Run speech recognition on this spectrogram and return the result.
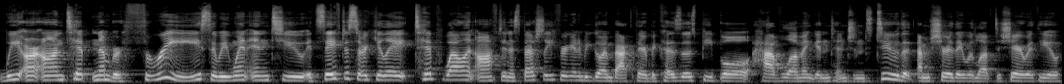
We are on tip number three. So we went into it's safe to circulate, tip well and often, especially if you're going to be going back there because those people have loving intentions too that I'm sure they would love to share with you.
